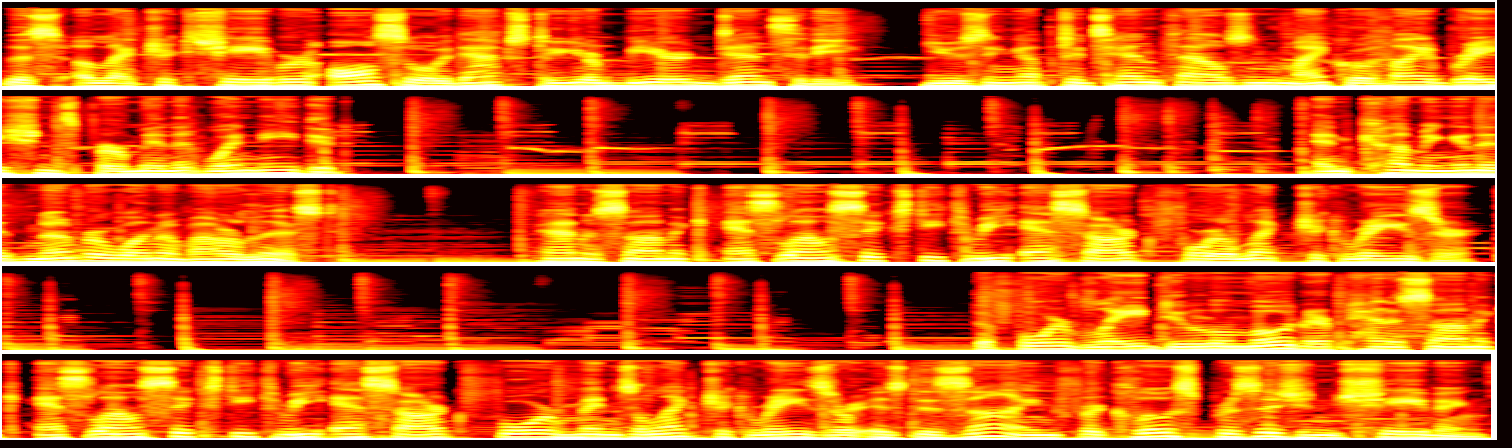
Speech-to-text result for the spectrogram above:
This electric shaver also adapts to your beard density, using up to 10,000 micro-vibrations per minute when needed. And coming in at number 1 of our list. Panasonic SLAW 63S Arc 4 Electric Razor The 4-blade dual-motor Panasonic SLAW63S Arc 4 men's electric razor is designed for close precision shaving.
